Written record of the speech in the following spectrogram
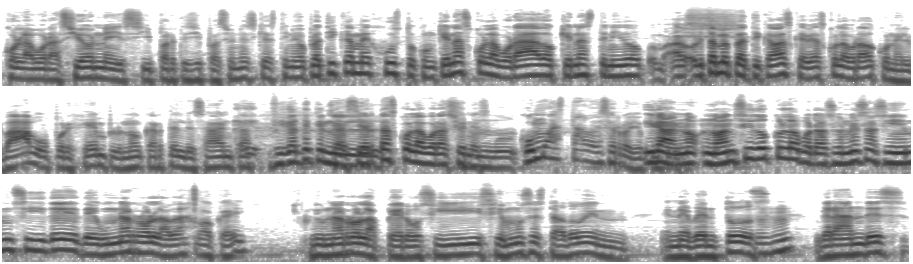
colaboraciones y participaciones que has tenido, platícame justo con quién has colaborado, quién has tenido. Ahorita me platicabas que habías colaborado con el Babo, por ejemplo, ¿no? Cártel de Santa. Eh, fíjate que o en sea, el- ciertas colaboraciones. ¿Cómo ha estado ese rollo? Mira, no, no han sido colaboraciones así en sí de, de una rola, ¿verdad? Ok. De una rola, pero sí, sí hemos estado en, en eventos grandes,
